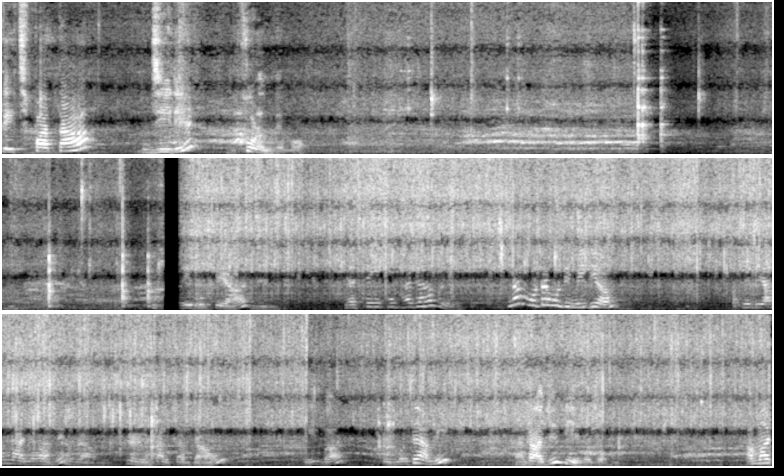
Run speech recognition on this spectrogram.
তেজপাতা জিরে ফোড়ন দেব। দেবো পেঁয়াজ। কি খুব ভাজা হবে? না মোটামুটি মিডিয়াম। মিডিয়াম ভাজা হবে। হালকা ব্রাউন। এবার এর মধ্যে আমি কাজু দিয়ে দেবো। আমার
